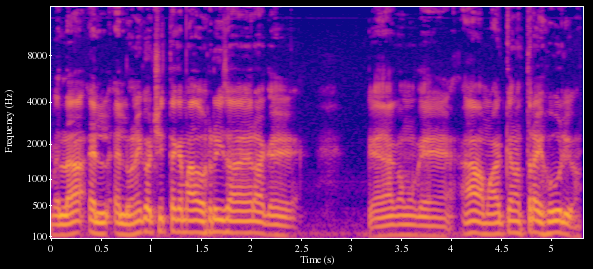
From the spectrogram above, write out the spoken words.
¿Verdad? El, el único chiste que me ha dado risa era que, que era como que, ah, vamos a ver qué nos trae Julio.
